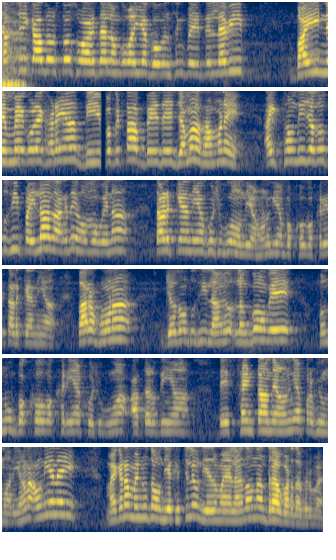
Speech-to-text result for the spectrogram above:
ਸਤਿ ਸ੍ਰੀ ਅਕਾਲ ਦੋਸਤੋ ਸਵਾਗਤ ਹੈ ਲੰਗੋਵਾਲੀਆ ਗੋਬਿੰਦ ਸਿੰਘ ਪੇਜ ਤੇ। ਲੈ ਵੀ ਬਾਈ ਨਿੰਮੇ ਕੋਲੇ ਖੜੇ ਆ, ਦੀਪਕ ਢਾਬੇ ਦੇ ਜਮਾ ਸਾਹਮਣੇ। ਇੱਥੋਂ ਦੀ ਜਦੋਂ ਤੁਸੀਂ ਪਹਿਲਾਂ ਲੰਘਦੇ ਹੋਵੋਗੇ ਨਾ, ਤੜਕਿਆਂ ਦੀਆਂ ਖੁਸ਼ਬੂ ਆਉਂਦੀਆਂ ਹੋਣਗੀਆਂ, ਵੱਖੋ ਵੱਖਰੇ ਤੜਕਿਆਂ ਦੀਆਂ। ਪਰ ਹੁਣ ਜਦੋਂ ਤੁਸੀਂ ਲੰਘ- ਲੰਘੋਗੇ, ਤੁਹਾਨੂੰ ਵੱਖੋ ਵੱਖਰੀਆਂ ਖੁਸ਼ਬੂਆਂ ਅਤਰ ਦੀਆਂ ਤੇ ਸੈਂਟਾਂ ਦੀਆਂ ਆਉਣਗੀਆਂ ਪਰਫਿਊਮਾਂ ਦੀਆਂ ਹਨਾ, ਆਉਂਦੀਆਂ ਨੇ ਜੀ? ਮੈਂ ਕਹਿੰਦਾ ਮੈਨੂੰ ਤਾਂ ਆਉਂਦੀਆਂ, ਖਿੱਚ ਲਿਆਉਂਦੀ ਜਦੋਂ ਮੈਂ ਲੱਗਦਾ ਉਹਨਾਂ ਅੰਦਰਾ ਵੜਦਾ ਫਿਰ ਮੈਂ।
